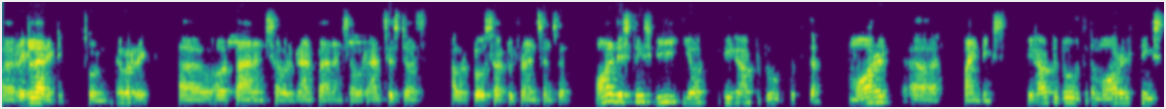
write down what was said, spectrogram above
uh, regularity. So our, uh, our parents, our grandparents, our ancestors, our close circle friends, and so all these things we, we have to do with the moral uh, findings. We have to do with the moral things.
